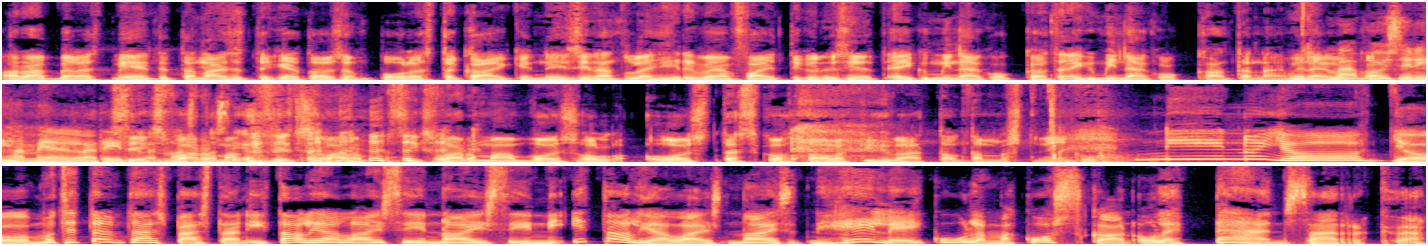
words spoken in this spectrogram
arabialaiset miehet että naiset tekee toisen puolesta kaiken, niin siinä tulee hirveä fight, kun ne siinä, että eikö minä kokkaan tänään, eikö minä kokkaan tänään, minä Mä kokkaan. voisin ihan mielellä riitellä Siksi, varma, siksi, var, siksi varmaan voisi vois tässä kohtaa ollakin hyvä, että on tämmöistä niin kuin... Niin, no joo, joo. Mutta sitten tässä päästään italialaisiin naisiin, niin italialaisnaiset, niin heille ei kuulemma koskaan ole päänsärkyä,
